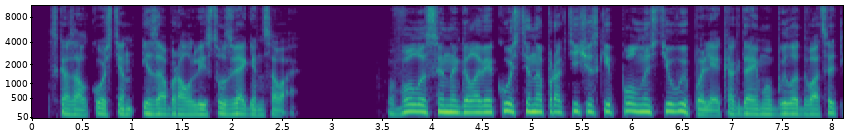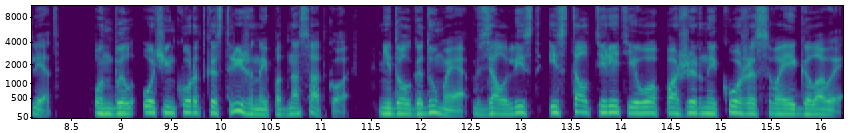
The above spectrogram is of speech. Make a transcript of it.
– сказал Костин и забрал лист у Звягинцева. Волосы на голове Костина практически полностью выпали, когда ему было 20 лет. Он был очень коротко стриженный под насадку, недолго думая, взял лист и стал тереть его по жирной коже своей головы.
